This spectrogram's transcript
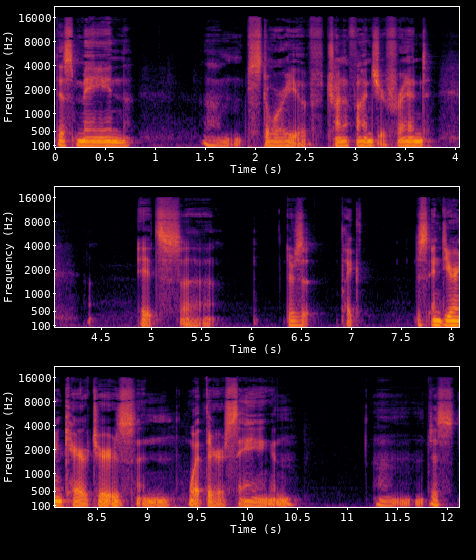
this main um, story of trying to find your friend. It's uh, there's like just endearing characters and what they're saying and um, just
